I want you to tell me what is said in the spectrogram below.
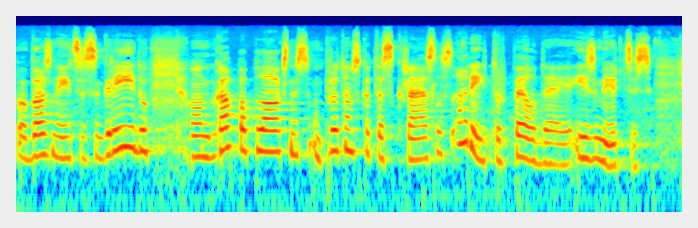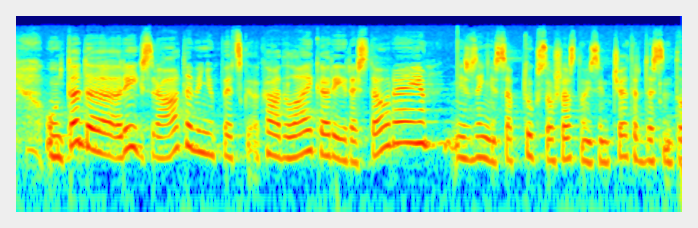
pa baznīcas grīdu un kapa plāksnes, un, protams, ka tas krēsls arī tur peldēja, izmircis. Un tad Rīgas rāte viņu pēc kāda laika arī restaurēja, ir ziņas ap 1840.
